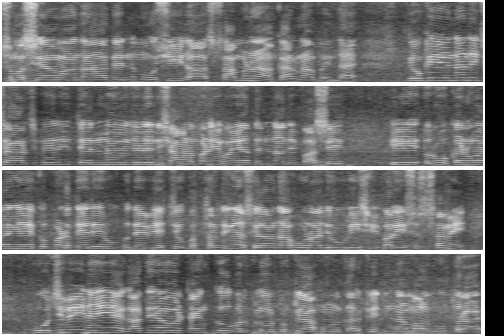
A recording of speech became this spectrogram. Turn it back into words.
ਸਮੱਸਿਆਵਾਂ ਦਾ ਤੇ ਨਮੋਸ਼ੀ ਦਾ ਸਾਹਮਣਾ ਕਰਨਾ ਪੈਂਦਾ ਹੈ। ਕਿਉਂਕਿ ਇਹਨਾਂ ਦੇ ਚਾਰ ਚਫੇਰੇ ਤਿੰਨ ਜਿਹੜੇ ਨਿਸ਼ਾਨ ਬਣੇ ਹੋਏ ਆ, ਤਿੰਨਾਂ ਦੇ ਪਾਸੇ ਇਹ ਰੋਕਣ ਵਾਲੀਆਂ ਇੱਕ ਪਰਦੇ ਦੇ ਰੂਪ ਦੇ ਵਿੱਚ ਪੱਥਰ ਦੀਆਂ ਸਿਲਾਂ ਦਾ ਹੋਣਾ ਜ਼ਰੂਰੀ ਸੀ, ਪਰ ਇਸ ਸਮੇਂ ਕੁਝ ਵੀ ਨਹੀਂ ਹੈਗਾ ਤੇ ਆ ਟੈਂਕ ਓਵਰਫਲੋ ਟੁੱਟਿਆ ਹੋਣ ਕਰਕੇ ਜਿੰਨਾ ਮਲ ਮੂਤਰ ਹੈ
